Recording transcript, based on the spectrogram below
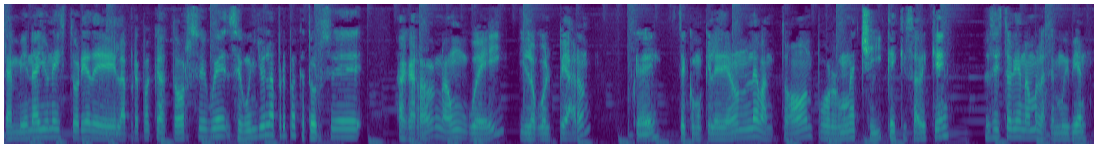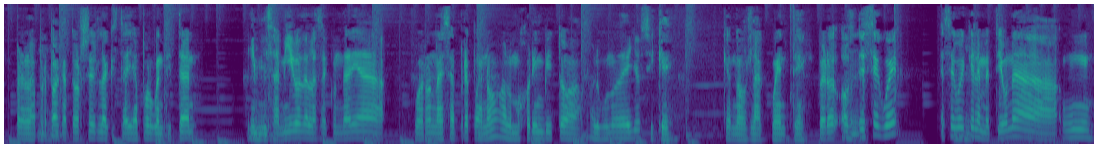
También hay una historia de la prepa 14, güey. Según yo, en la prepa 14 agarraron a un güey y lo golpearon. Ok. Este, como que le dieron un levantón por una chica y que sabe qué. Esa historia no me la sé muy bien, pero la prepa 14 es la que está allá por Huentitán. Y mis amigos de la secundaria fueron a esa prepa, ¿no? A lo mejor invito a alguno de ellos y que, que nos la cuente. Pero ese güey, ese güey que le metió una, un,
